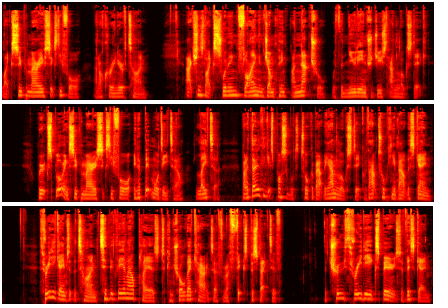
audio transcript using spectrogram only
like Super Mario 64 and Ocarina of Time. Actions like swimming, flying, and jumping are natural with the newly introduced analog stick. We're exploring Super Mario 64 in a bit more detail later, but I don't think it's possible to talk about the analog stick without talking about this game. 3D games at the time typically allowed players to control their character from a fixed perspective. The true 3D experience of this game,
